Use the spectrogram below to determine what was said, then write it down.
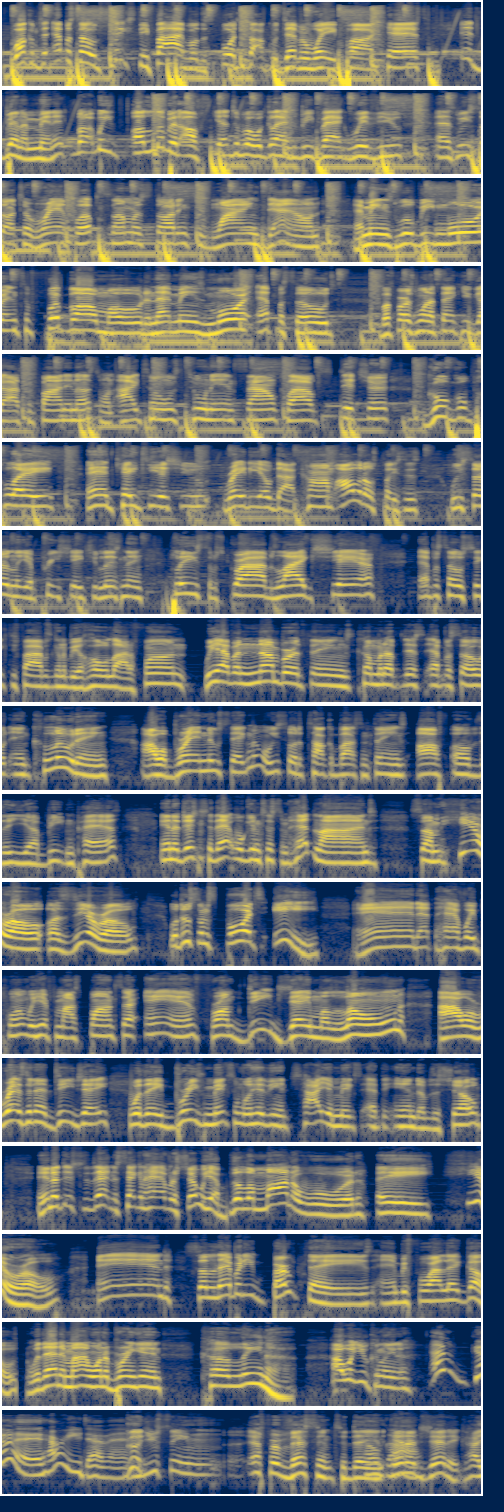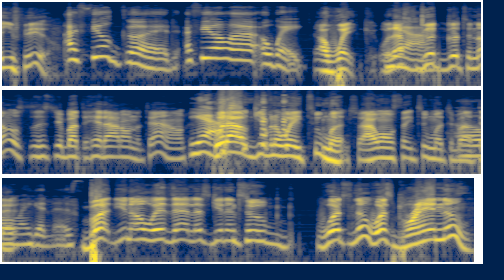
Welcome to episode 65 of the Sports Talk with Devin Wade podcast. It's been a minute, but we are a little bit off schedule, but we're glad to be back with you as we start to ramp up. Summer's starting to wind down. That means we'll be more into football mode, and that means more episodes. But first, want to thank you guys for finding us on iTunes, TuneIn, SoundCloud, Stitcher, Google Play, and KTSURadio.com. All of those places, we certainly appreciate you listening. Please subscribe, like, share. Episode 65 is going to be a whole lot of fun. We have a number of things coming up this episode, including our brand new segment where we sort of talk about some things off of the uh, beaten path. In addition to that, we'll get into some headlines, some hero or zero. We'll do some sports E. And at the halfway point, we hear from our sponsor and from DJ Malone, our resident DJ, with a brief mix, and we'll hear the entire mix at the end of the show. In addition to that, in the second half of the show, we have the Lamont Award, a hero, and celebrity birthdays. And before I let go, with that in mind, I want to bring in Kalina. How are you, Kalina? Good. How are you, Devin? Good. You seem effervescent today Oh, and gosh. energetic. How you feel? I feel good. I feel uh, awake. Awake. Well, that's Yeah. good. Good to know since you're about to head out on the town. Yeah. Without giving away too much. I won't say too much about oh that. Oh my goodness. But you know, with that, let's get into what's new. What's brand new?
